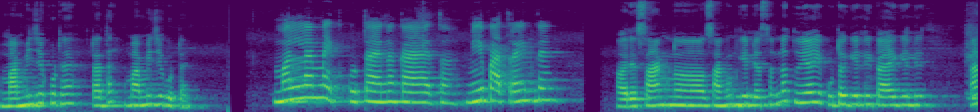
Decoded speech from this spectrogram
मामीजी कुठं आहे? राधा मामीजी कुठं आहे? मला नाही माहीत कुठं आहे ना काय आहे तर. मी पात्र येईन काय? अरे सांग ना सांगून गेली असेल ना तू याही कुठं गेली काय गेली? हा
